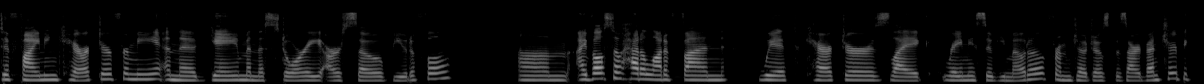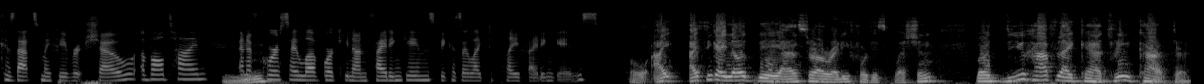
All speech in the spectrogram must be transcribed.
defining character for me and the game and the story are so beautiful. Um I've also had a lot of fun with characters like Reimi Sugimoto from JoJo's Bizarre Adventure because that's my favorite show of all time. Mm-hmm. And of mm-hmm. course, I love working on fighting games because I like to play fighting games. Oh, I, I think I know the answer already for this question. But do you have like a dream character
